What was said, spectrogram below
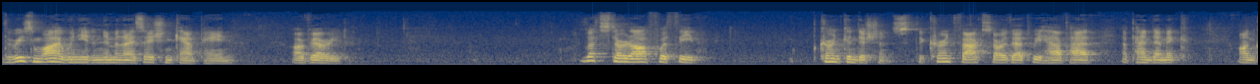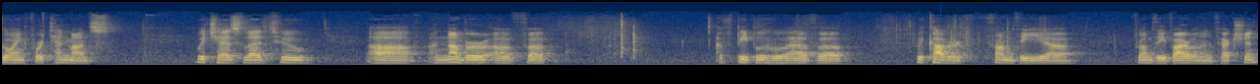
the reason why we need an immunization campaign are varied. Let's start off with the current conditions. The current facts are that we have had a pandemic ongoing for 10 months, which has led to uh, a number of, uh, of people who have uh, recovered from the, uh, from the viral infection.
